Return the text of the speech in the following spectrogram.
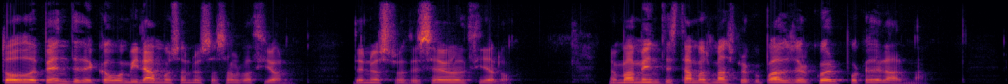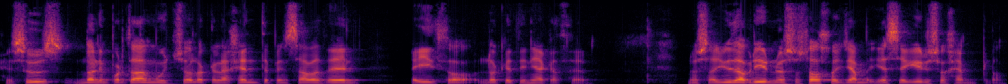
Todo depende de cómo miramos a nuestra salvación, de nuestro deseo del cielo. Normalmente estamos más preocupados del cuerpo que del alma. Jesús no le importaba mucho lo que la gente pensaba de él, e hizo lo que tenía que hacer. Nos ayuda a abrir nuestros ojos y a, seguir su ejemplo.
